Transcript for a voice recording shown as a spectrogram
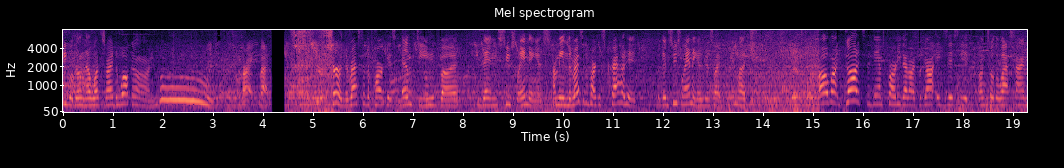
people don't know what side to walk on. Woo! Alright, bye. Sure, sure, the rest of the park is empty, but then Seuss Landing is, I mean, the rest of the park is crowded, but then Seuss Landing is just like pretty much. Dance party. Oh my god, it's the dance party that I forgot existed until the last time.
